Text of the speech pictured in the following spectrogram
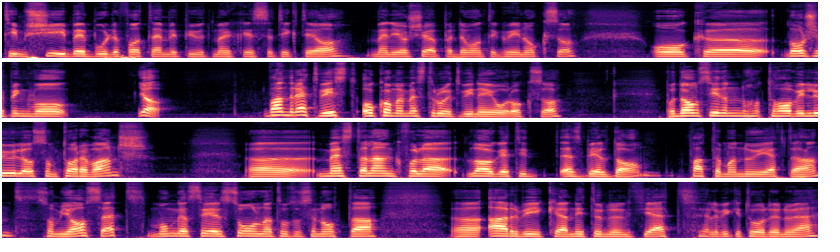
Tim Schieber borde fått MVP-utmärkelse tyckte jag. Men jag köper Devonte Green också. Och uh, Norrköping var, ja, vann rättvist och kommer mest troligt vinna i år också. På de sidan har vi Luleå som tar revansch. Uh, mest talangfulla laget i SBL Dam, fattar man nu i efterhand, som jag sett. Många ser Solna 2008, uh, eh, Arvika 1991, eller vilket år det nu är.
